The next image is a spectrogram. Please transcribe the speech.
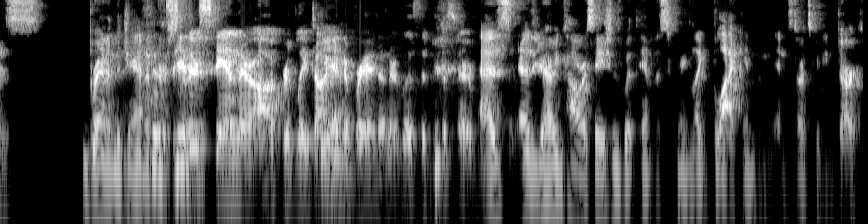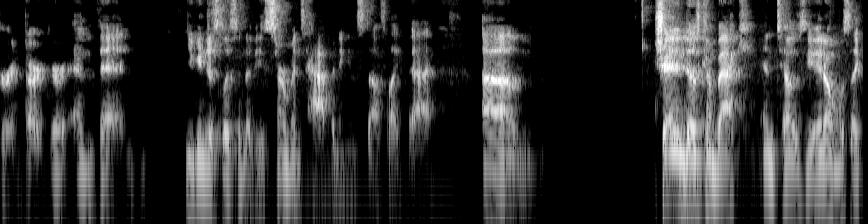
as brandon the janitor It's either stand there awkwardly talking Yeah. to Brandon or listen to the sermon. as as you're having conversations with him the screen like blackens and, and starts getting darker and darker and then you can just listen to these sermons happening and stuff like that. Um shannon does come back and tells you it almost like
